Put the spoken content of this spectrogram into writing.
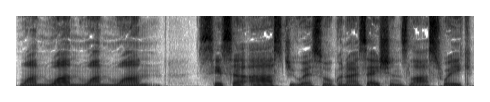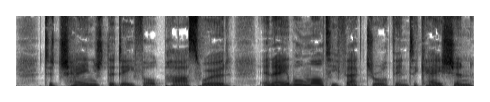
1111. CISA asked US organisations last week to change the default password, enable multi factor authentication,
